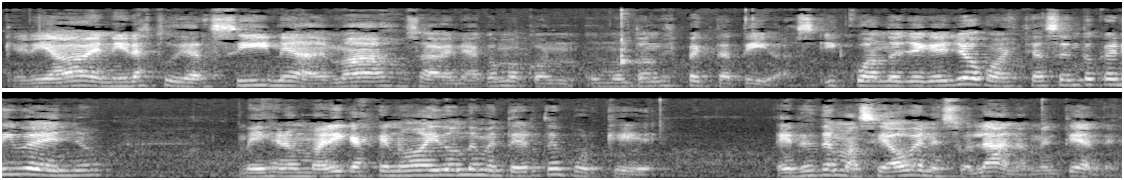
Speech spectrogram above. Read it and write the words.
Quería venir a estudiar cine, además, o sea, venía como con un montón de expectativas. Y cuando llegué yo con este acento caribeño, me dijeron, marica, es que no hay dónde meterte porque eres demasiado venezolana, ¿me entiendes?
